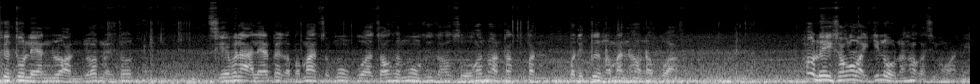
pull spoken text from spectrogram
คือตัวแลนร้อนยศหน่อยตัวเสียเวลาแลนไปกับประมาณสมงกว่าสองสมงคือเขาสูงเขานอนพักผ่อนบริเปลืองน้ำมันเขานะบัวเขาเลยสองร้อยกิโลนะเขากับสิหอดไง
